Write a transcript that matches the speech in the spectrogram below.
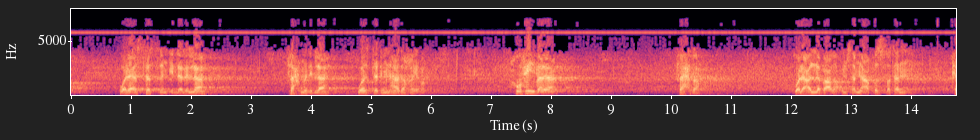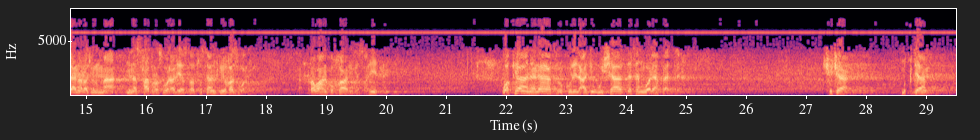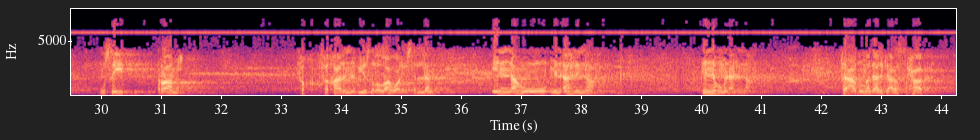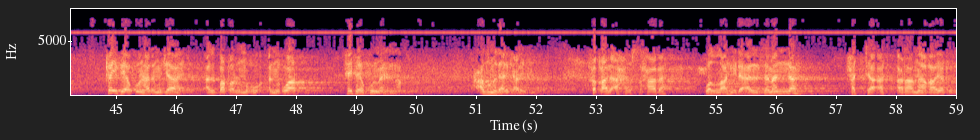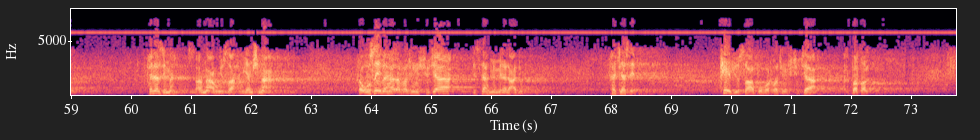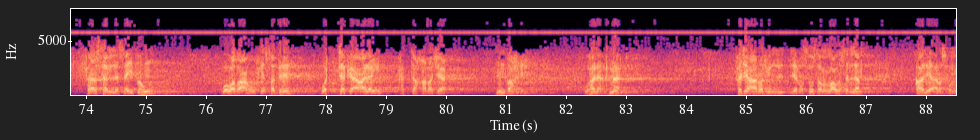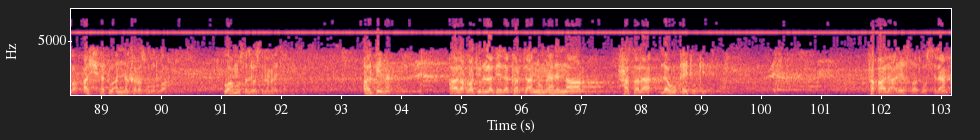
ولا يستسلم إلا لله. فاحمد الله وازدد من هذا خيرا. هو فيه بلاء فاحذر. ولعل بعضكم سمع قصة كان رجل مع من أصحاب الرسول عليه الصلاة والسلام في غزوة. رواه البخاري في صحيحه. وكان لا يترك للعدو شاذة ولا فاذة. شجاع مقدام مصيب رامي. فقال النبي صلى الله عليه وسلم إنه من أهل النار. إنه من أهل النار. فعظم ذلك على الصحابة. كيف يكون هذا المجاهد البطل المغوار؟ كيف يكون من أهل النار؟ عظم ذلك عليهم فقال أحد الصحابة والله لألزمنه حتى أرى ما غايته. فلزمه صار معه يصاحب ويمشي معه. فأصيب هذا الرجل الشجاع بسهم من العدو. فجزع. كيف يصاب وهو الرجل الشجاع البطل؟ فسل سيفه ووضعه في صدره واتكأ عليه حتى خرج من ظهره. وهلك مات. فجاء رجل للرسول صلى الله عليه وسلم قال يا رسول الله أشهد أنك رسول الله. اللهم صل وسلم عليه. قال بما؟ قال الرجل الذي ذكرت أنه من أهل النار حصل له كيت وكيت. فقال عليه الصلاة والسلام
